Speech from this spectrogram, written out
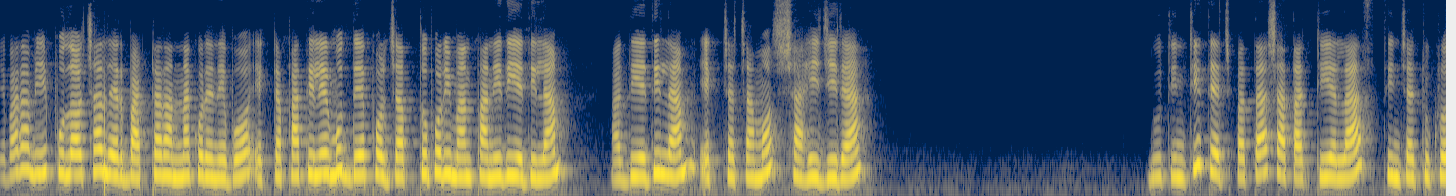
এবার আমি পোলাও চালের বাটটা রান্না করে নেব। একটা পাতিলের মধ্যে পর্যাপ্ত পরিমাণ পানি দিয়ে দিলাম আর দিয়ে দিলাম এক চা চামচ শাহি জিরা, দু তিনটি তেজপাতা, সাত আটটি এলাচ, তিন চার টুকরো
